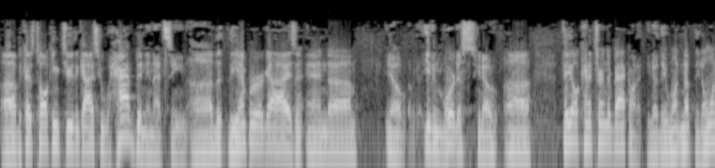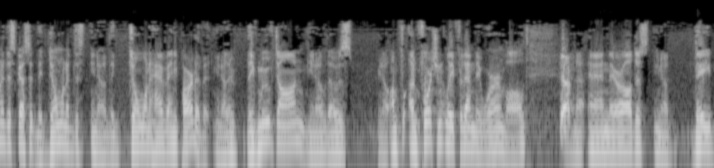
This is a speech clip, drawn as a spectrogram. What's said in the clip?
uh, because talking to the guys who have been in that scene, uh, the the Emperor guys and, and um, you know even Mortiis, you know. Uh, they all kind of turn their back on it. You know, they want not, they don't want to discuss it. They don't want to, dis, you know, they don't want to have any part of it. You know, they've they've moved on. You know, that was, you know, unf- unfortunately for them, they were involved. Yeah. And, uh, and they're all just, you know, they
